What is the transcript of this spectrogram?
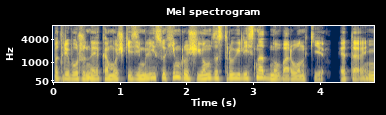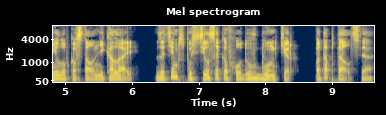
Потревоженные комочки земли сухим ручьем заструились на дно воронки. Это неловко встал Николай. Затем спустился ко входу в бункер. Потоптался,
